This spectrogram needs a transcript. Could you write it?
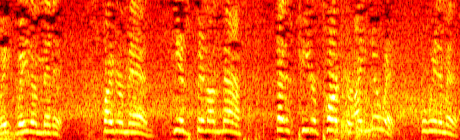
Wait, wait a minute. Spider-Man. He has been unmasked. That is Peter Parker. I knew it. But wait a minute.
